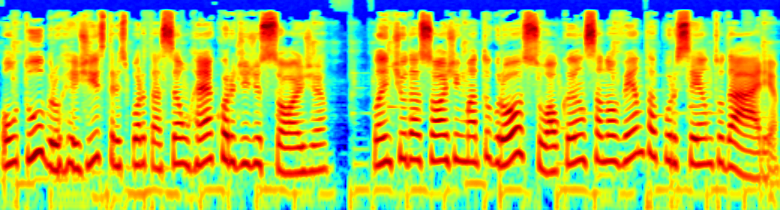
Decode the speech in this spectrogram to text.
Outubro registra exportação recorde de soja. Plantio da soja em Mato Grosso alcança 90% da área.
